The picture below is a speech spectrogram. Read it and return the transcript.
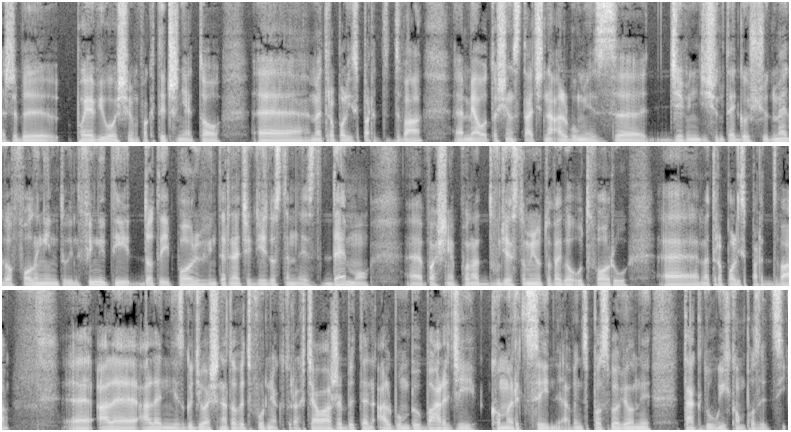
żeby pojawiło się faktycznie to e, Metropolis Part 2. E, miało to się stać na albumie z 97 Falling into Infinity. Do tej pory w internecie gdzieś dostępne jest demo e, właśnie ponad 20-minutowego utworu e, Metropolis Part 2, e, ale, ale nie zgodziła się na to wytwórnia, która chciała, żeby ten album był bardziej komercyjny, a więc pozbawiony tak długich kompozycji.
